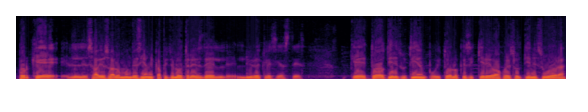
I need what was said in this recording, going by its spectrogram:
Porque el sabio Salomón decía en el capítulo 3 del libro de Eclesiastés, que todo tiene su tiempo y todo lo que se quiere bajo el sol tiene su hora.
